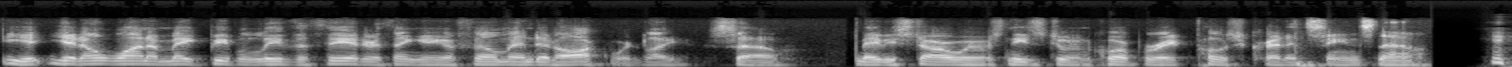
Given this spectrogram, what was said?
you, you don't want to make people leave the theater thinking a film ended awkwardly. So maybe Star Wars needs to incorporate post-credit scenes now.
